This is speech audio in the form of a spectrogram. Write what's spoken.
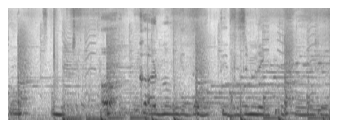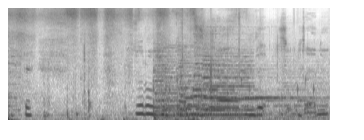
Son umut. Oh, karnım gitti, gitti, dizim de gitti, şöyle şey gitti. Zor olacak galiba. Abim de zor dayanıyor.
